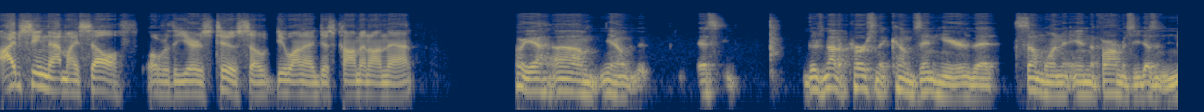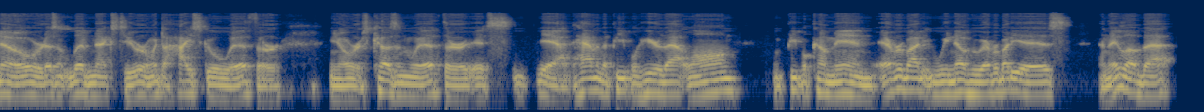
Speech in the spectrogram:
I've seen that myself over the years too. So, do you want to just comment on that? Oh yeah, um, you know, there's not a person that comes in here that someone in the pharmacy doesn't know or doesn't live next to or went to high school with or you know or his cousin with or it's yeah having the people here that long when people come in everybody we know who everybody is and they love that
